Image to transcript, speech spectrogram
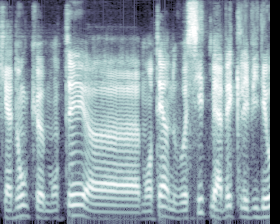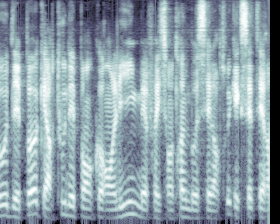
qui a donc euh, monté euh, monté un nouveau site mais avec les vidéos de l'époque. Alors tout n'est pas encore en ligne mais enfin, ils sont en train de bosser leur truc etc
